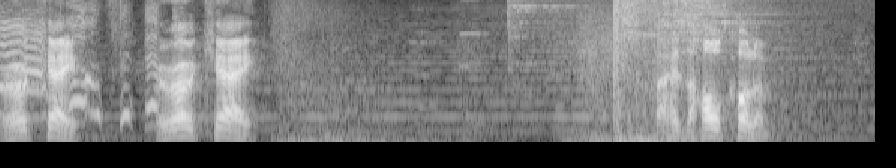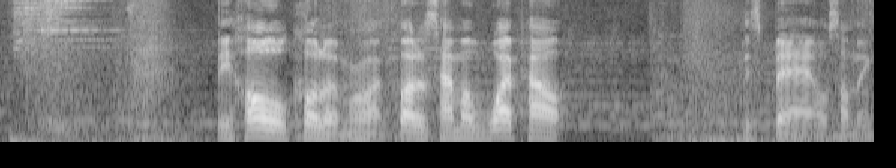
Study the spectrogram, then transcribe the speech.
We're okay. We're okay. That has a whole column. The whole column. Right, Butters Hammer, wipe out this bear or something.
